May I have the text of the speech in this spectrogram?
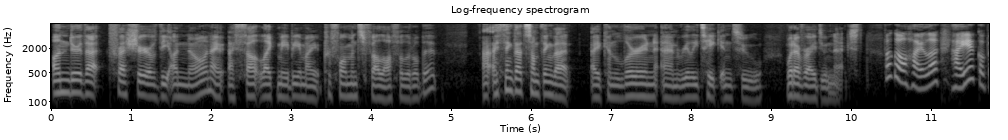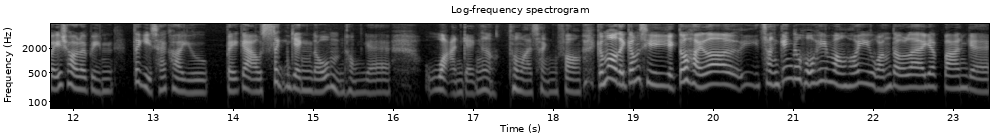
under that pressure of the unknown, I, I felt like maybe my performance fell off a little bit. I, I think that's something that I can learn and really take into whatever I do next. 不过系啦，喺一个比赛里边的而且确系要 比較適應到唔同嘅環境啊，同埋情況。咁我哋今次亦都係啦，曾經都好希望可以揾到呢一班嘅誒、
